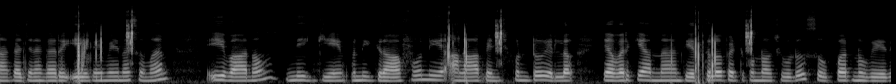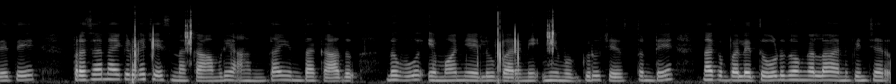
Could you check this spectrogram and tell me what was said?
నాగార్జున గారు ఏదేమైనా సుమన్ ఈ వారం నీ గేమ్ నీ గ్రాఫ్ నీ అలా పెంచుకుంటూ వెళ్ళావు ఎవరికి అందంత ఎత్తులో పెట్టుకున్నావు చూడు సూపర్. నువ్వు ఏదైతే ప్రజానాయకుడిగా చేసిన కామెడీ అంతా ఇంత కాదు. నువ్వు ఎమాన్యుయలు భరణి మీ ముగ్గురు చేస్తుంటే నాకు భలే తోడు దొంగలా అనిపించారు.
